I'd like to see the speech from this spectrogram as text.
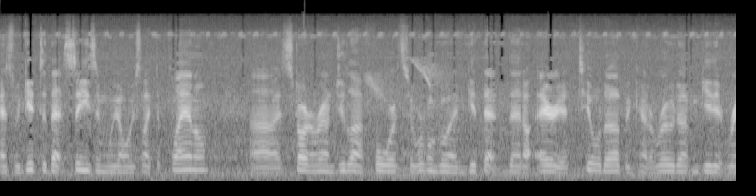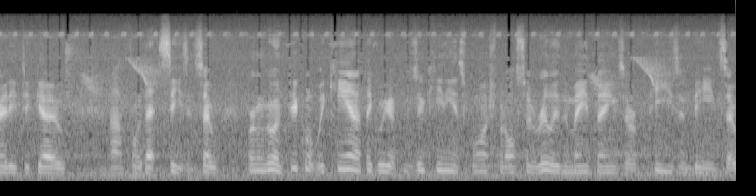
as we get to that season we always like to plant them. Uh, it's starting around July 4th, so we're going to go ahead and get that, that area tilled up and kind of rowed up and get it ready to go uh, for that season. So we're going to go and pick what we can. I think we got zucchini and squash, but also really the main things are peas and beans. So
